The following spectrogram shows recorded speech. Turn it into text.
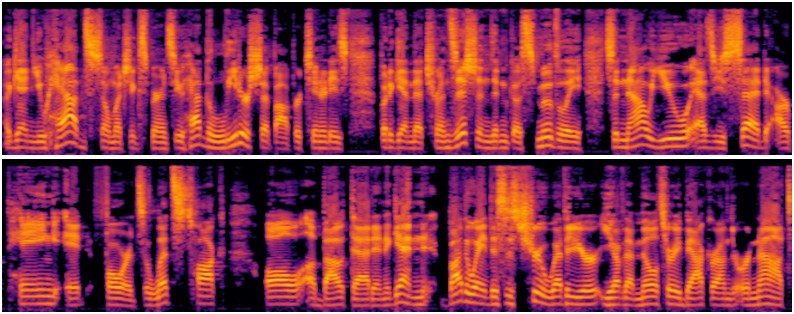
Again, you had so much experience, you had the leadership opportunities, but again, that transition didn't go smoothly. So now you, as you said, are paying it forward. So let's talk all about that. And again, by the way, this is true whether you're you have that military background or not.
